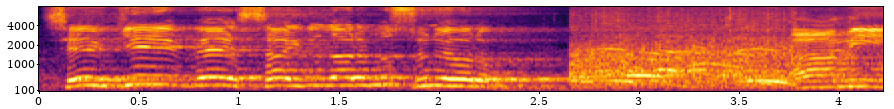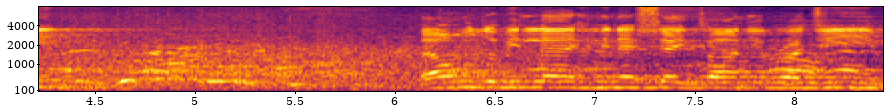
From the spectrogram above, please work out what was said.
sevgi ve saygılarımı sunuyorum. Amin. Euzu billahi mineşşeytanirracim.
